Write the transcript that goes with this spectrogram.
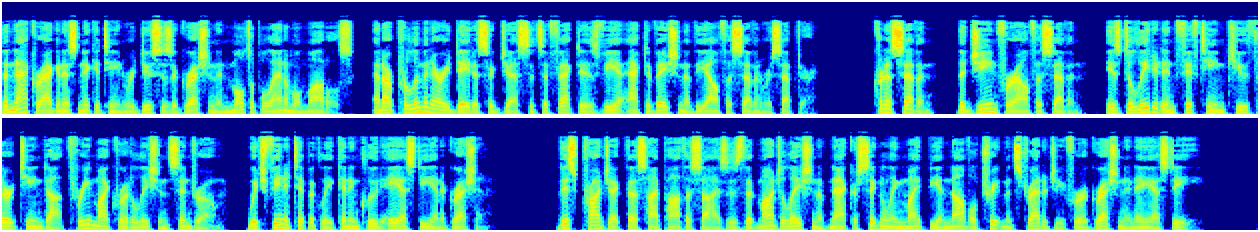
The NACR agonist nicotine reduces aggression in multiple animal models, and our preliminary data suggests its effect is via activation of the alpha 7 receptor. CRNA7, the gene for alpha 7, is deleted in 15q13.3 microdeletion syndrome, which phenotypically can include ASD and aggression. This project thus hypothesizes that modulation of NACR signaling might be a novel treatment strategy for aggression in ASD.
